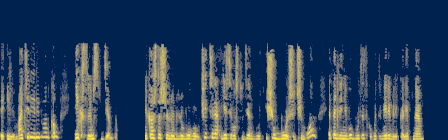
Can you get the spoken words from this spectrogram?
э, или матерью и ребенком и к своим студентам. Мне кажется, что для любого учителя, если его студент будет еще больше, чем он, это для него будет в какой-то мере великолепное.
